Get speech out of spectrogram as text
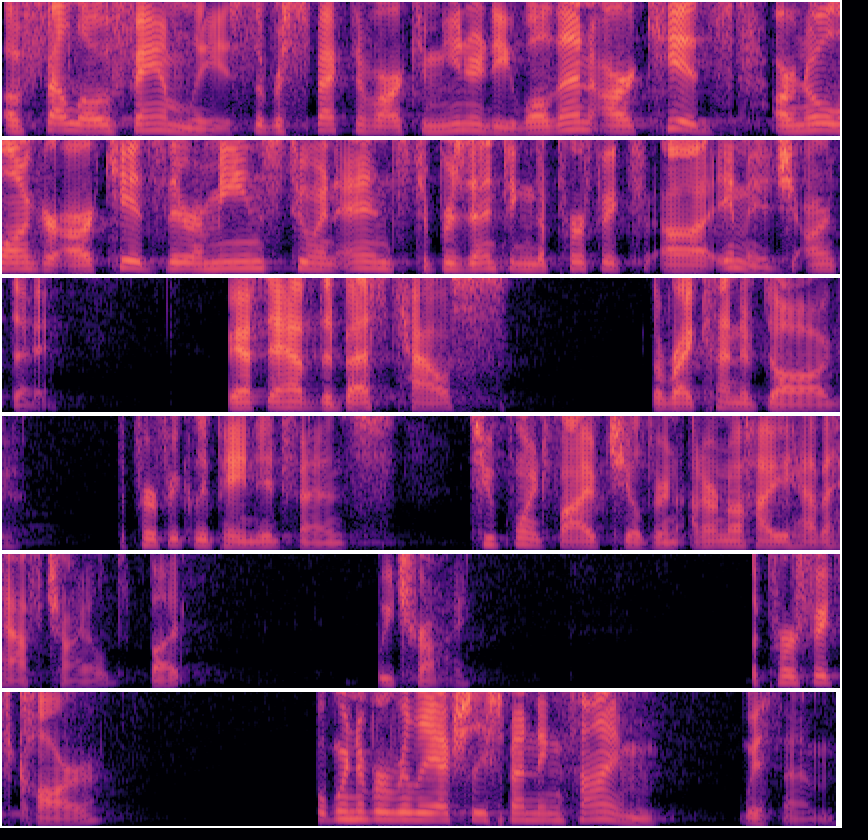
of fellow families, the respect of our community? Well, then our kids are no longer our kids. They're a means to an end to presenting the perfect uh, image, aren't they? We have to have the best house, the right kind of dog, the perfectly painted fence, 2.5 children. I don't know how you have a half child, but we try. The perfect car but we're never really actually spending time with them.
